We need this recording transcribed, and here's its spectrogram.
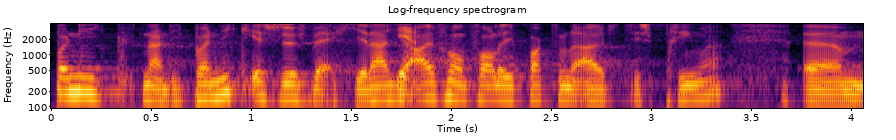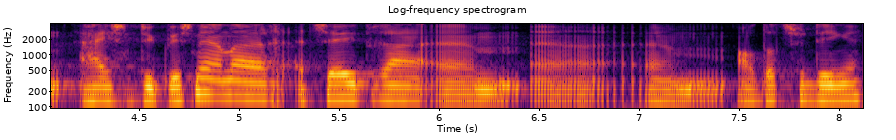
paniek. Nou, die paniek is dus weg. Je laat je Ja. iPhone vallen, je pakt hem eruit, het is prima. Ehm, hij is natuurlijk weer sneller, et cetera. Ehm, eh, ehm, al dat soort dingen.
